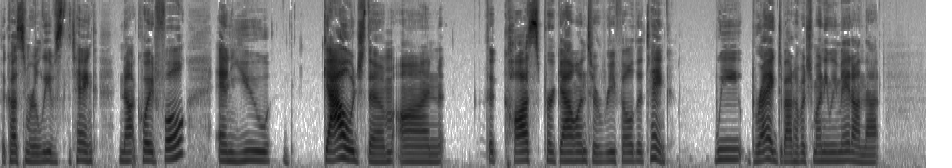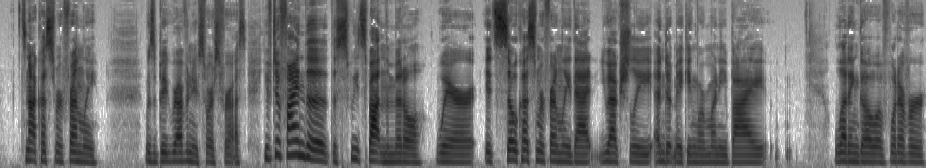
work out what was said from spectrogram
the customer leaves the tank not quite full and you gouge them on the cost per gallon to refill the tank. We bragged about how much money we made on that. It's not customer friendly. It was a big revenue source for us. You have to find the the sweet spot in the middle where it's so customer friendly that you actually end up making more money by letting go of whatever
